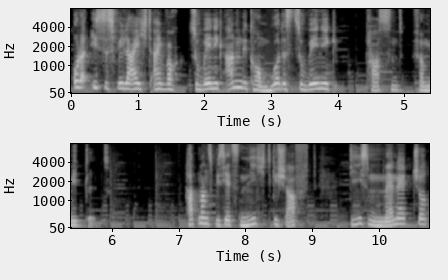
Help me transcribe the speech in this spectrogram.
Oder ist es vielleicht einfach zu wenig angekommen, wurde es zu wenig passend vermittelt? Hat man es bis jetzt nicht geschafft, diesem Manager,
